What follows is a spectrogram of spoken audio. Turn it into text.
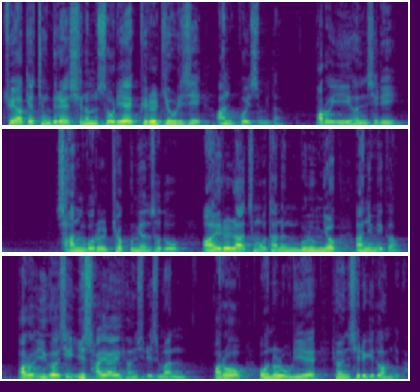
죄악계층들의 신음소리에 귀를 기울이지 않고 있습니다. 바로 이 현실이 산고를 겪으면서도 아이를 낳지 못하는 무능력 아닙니까? 바로 이것이 이 사회의 현실이지만 바로 오늘 우리의 현실이기도 합니다.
